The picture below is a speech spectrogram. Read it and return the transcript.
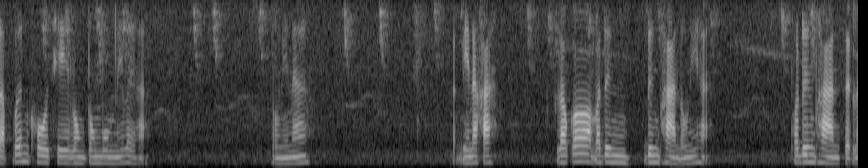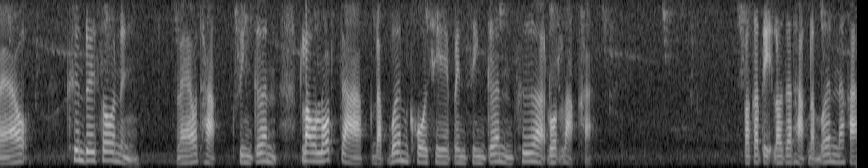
double crochet ลงตรงมุมนี้เลยค่ะ ตรงนี้นะ แบบนี้นะคะ แล้วก็มาดึงดึงผ่านตรงนี้ค่ะ พอดึงผ่านเสร็จแล้วขึ้นด้วยโซ่หนึ่งแล้วถักซิงเกิล เราลดจาก double crochet เป็นซิงเกิลเพื่อลดหลักค่ะ ปกติเราจะถัก double นะคะ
